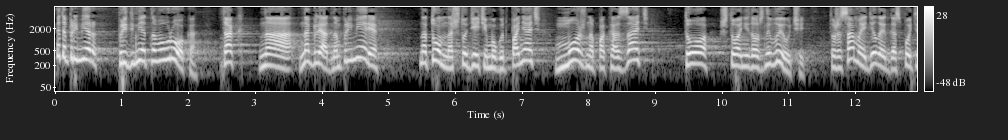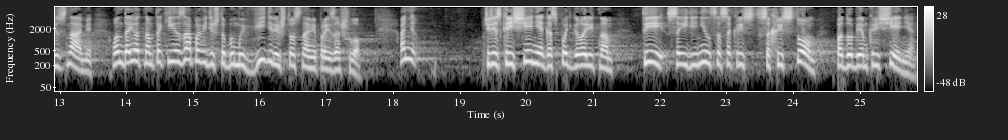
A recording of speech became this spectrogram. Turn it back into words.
Это пример предметного урока. Так, на наглядном примере на том, на что дети могут понять, можно показать то, что они должны выучить. То же самое делает Господь и с нами. Он дает нам такие заповеди, чтобы мы видели, что с нами произошло. Они... Через крещение Господь говорит нам, ты соединился со, Христ... со Христом подобием крещения.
